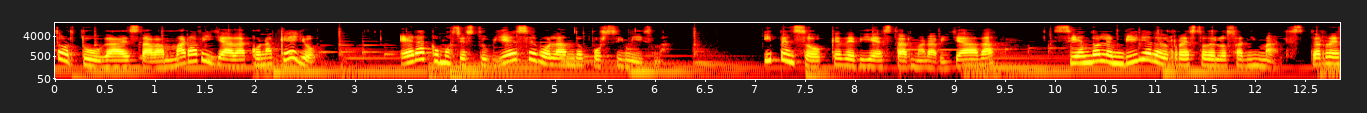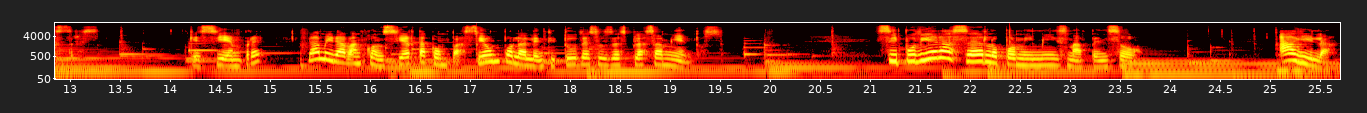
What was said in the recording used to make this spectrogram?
tortuga estaba maravillada con aquello era como si estuviese volando por sí misma, y pensó que debía estar maravillada, siendo la envidia del resto de los animales terrestres, que siempre la miraban con cierta compasión por la lentitud de sus desplazamientos. Si pudiera hacerlo por mí misma, pensó. Águila,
